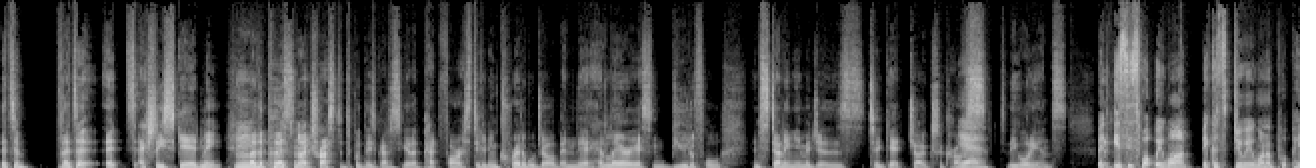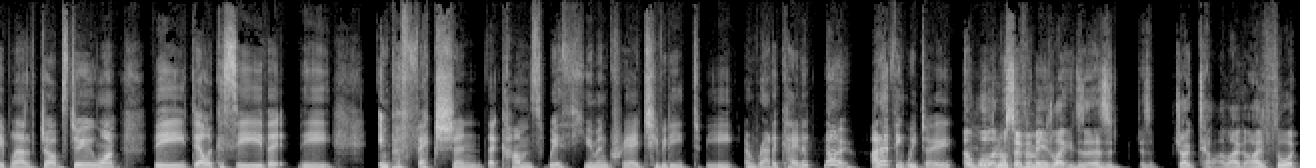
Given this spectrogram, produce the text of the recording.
that's a that's it. it's actually scared me. Mm. But the person I trusted to put these graphics together, Pat Forrest, did an incredible job, and they're hilarious and beautiful and stunning images to get jokes across Yeah. to the audience. But is this what we want? Because do we want to put people out of jobs? Do we want the delicacy, the the imperfection that comes with human creativity to be eradicated? No, I don't think we do. Uh, well, and also for me, like as a as a joke teller, like I thought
